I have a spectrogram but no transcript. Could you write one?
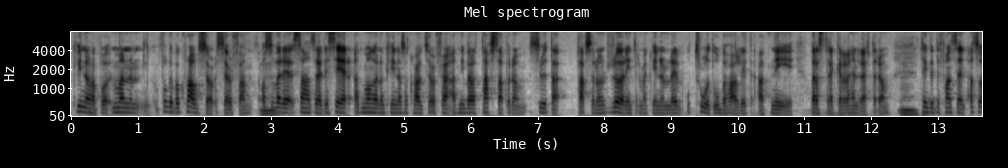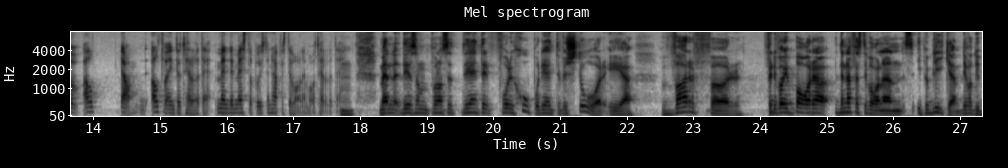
kvinnor har på, man, folk är på crowdsurfa, och Mm. så var det, sa han sådär att jag ser att många av de kvinnor som crowdsurfar, att ni bara tafsar på dem, sluta tafsa dem, rör inte de här kvinnorna, det är otroligt obehagligt att ni bara sträcker era händer efter dem. Mm. Jag tänkte att det fanns en, alltså allt, ja, allt var inte åt helvete, men det mesta på just den här festivalen var åt helvete. Mm. Men det som på något sätt, det jag inte får ihop och det jag inte förstår är varför... För det var ju bara, den här festivalen i publiken, det var typ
